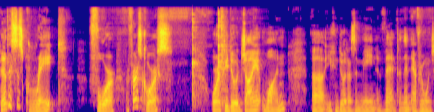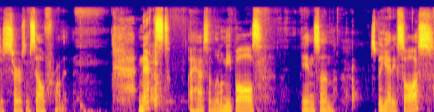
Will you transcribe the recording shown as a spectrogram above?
Now this is great for a first course, or if you do a giant one, uh, you can do it as a main event, and then everyone just serves themselves from it. Next, I have some little meatballs in some spaghetti sauce.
